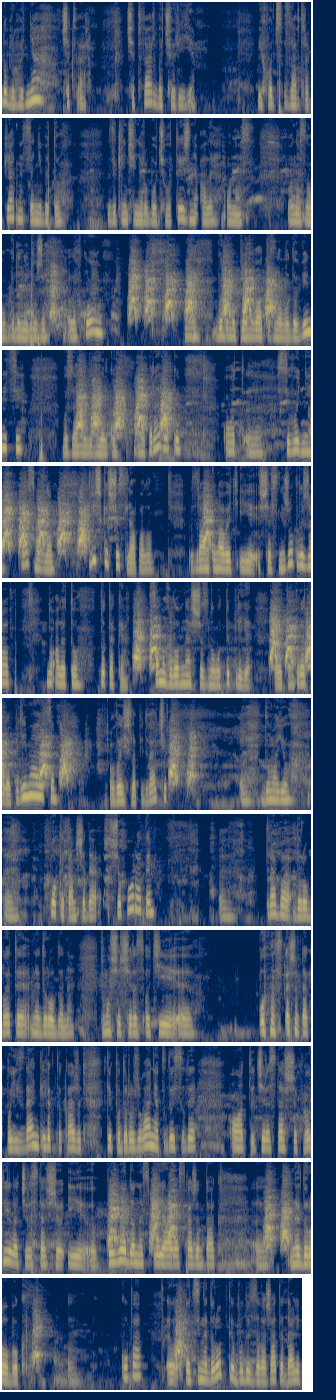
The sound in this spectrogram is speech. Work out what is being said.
Доброго дня, четвер. Четвер вечоріє. І хоч завтра п'ятниця, нібито закінчення робочого тижня, але у нас вона знову буде не дуже легкою. Ми будемо прямувати знову до Вінниці, веземо Людмилку на перевірку. От е, сьогодні пасмурно, трішки щось ляпало. Зранку навіть і ще сніжок лежав, ну але то, то таке. Саме головне, що знову тепліє. Е, температура підіймається, вийшла під вечір. Е, Думаю, е, поки там ще де що порати, е, треба доробити недороблене. Тому що через оті, скажімо так, поїзденьки, як то кажуть, ті подорожування туди-сюди, от через те, що хворіла, через те, що і погода не сприяла, скажімо так, недоробок купа. Оці недоробки будуть заважати далі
